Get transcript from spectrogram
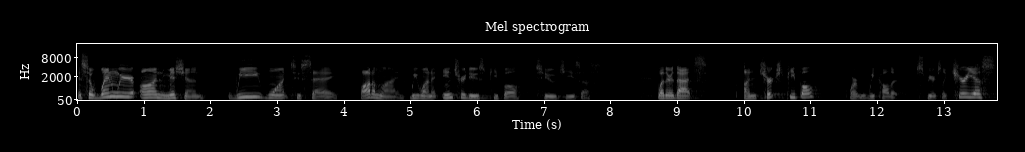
And so when we're on mission, we want to say, bottom line, we want to introduce people to Jesus. Whether that's unchurched people, or we call it spiritually curious,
